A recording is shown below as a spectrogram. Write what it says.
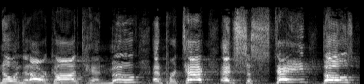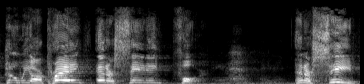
Knowing that our God can move and protect and sustain those who we are praying, interceding for. Amen. Intercede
